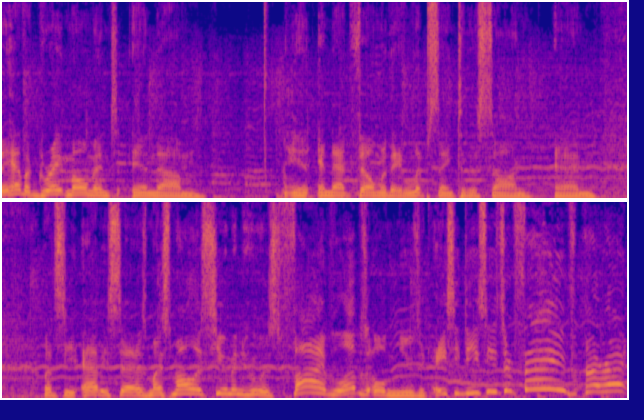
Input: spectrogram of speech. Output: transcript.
They have a great moment in um, in, in that film where they lip sync to this song. And let's see, Abby says, My smallest human who is five loves old music. ACDC's her fave. All right.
